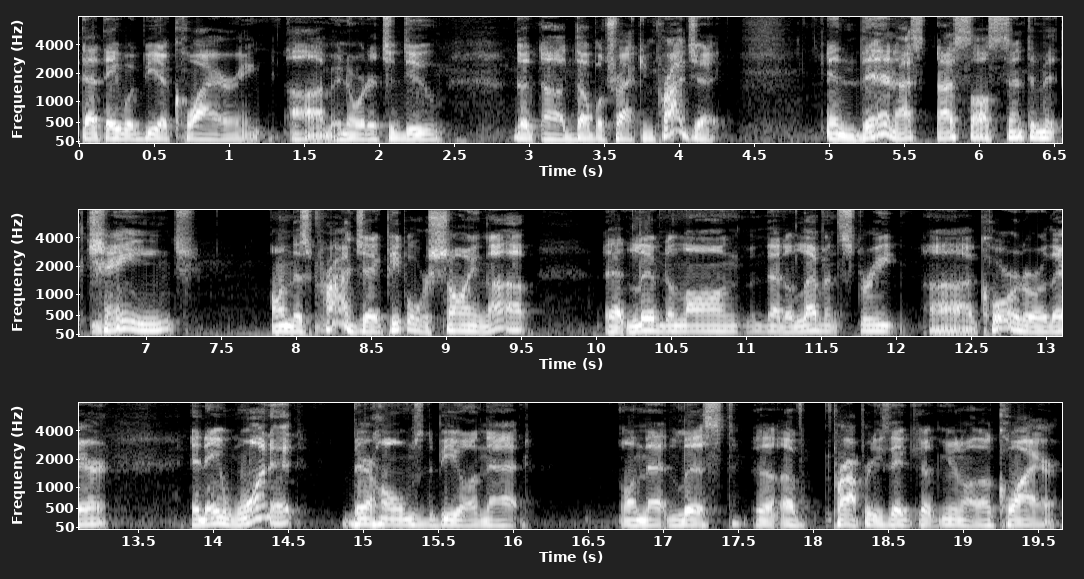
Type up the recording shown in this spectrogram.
that they would be acquiring um, in order to do the uh, double tracking project. And then I, I, saw sentiment change on this project. People were showing up that lived along that 11th Street uh, corridor there, and they wanted their homes to be on that on that list uh, of properties they could you know acquire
